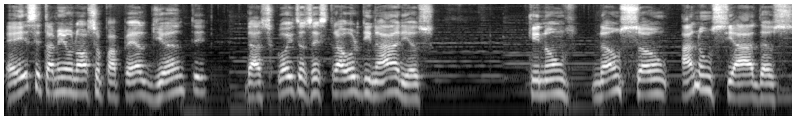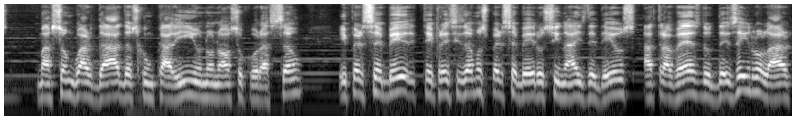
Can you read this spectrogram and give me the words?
É esse também o nosso papel diante das coisas extraordinárias que não, não são anunciadas, mas são guardadas com carinho no nosso coração e perceber, precisamos perceber os sinais de Deus através do desenrolar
